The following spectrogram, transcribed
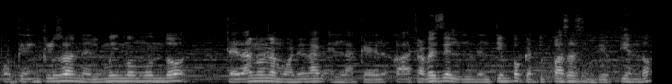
porque incluso en el mismo mundo te dan una moneda en la que a través del, del tiempo que tú pasas invirtiendo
